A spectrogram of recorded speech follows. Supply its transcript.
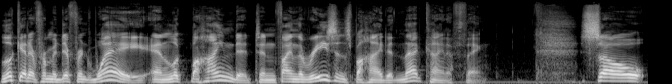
look at it from a different way and look behind it and find the reasons behind it and that kind of thing. So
